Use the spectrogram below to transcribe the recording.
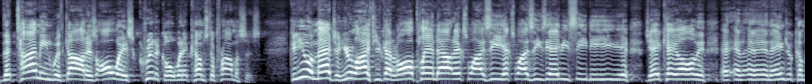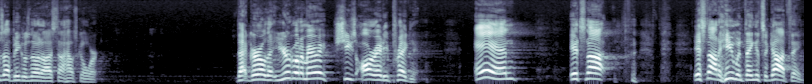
that timing with God is always critical when it comes to promises. Can you imagine your life? You've got it all planned out X, Y, Z, X, Y, Z, Z, A, B, C, D, J, K, all. And, and, and an angel comes up and he goes, No, no, that's not how it's going to work. That girl that you're going to marry, she's already pregnant. And it's not, it's not a human thing, it's a God thing.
